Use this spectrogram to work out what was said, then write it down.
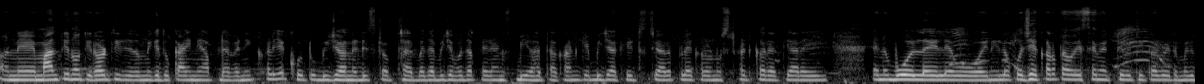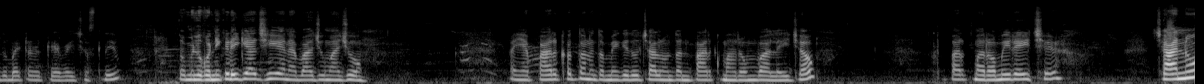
અને માનતી નહોતી, રડતી હતી. તો મેં કીધું, કાંઈ નહીં, આપણે હવે નીકળીએ. ખોટું બીજાને ડિસ્ટર્બ થાય. બધા, બીજા બધા પેરેન્ટ્સ બી હતા. કારણ કે બીજા કિડ્સ જ્યારે પ્લે કરવાનું સ્ટાર્ટ કરે ત્યારે એનો બોલ લઈ લેવો હોય એની લોકો જે કરતા હોય સેમ એક્ટિવિટી કરવી હોય. તો મેં કીધું બેટર કહેવાય જસ્ટ લીવ તો અમે લોકો નીકળી ગયા છીએ અને બાજુમાં જો અહીંયા પાર્ક હતો ને, તો મેં કીધું, ચાલ, હું તને પાર્કમાં રમવા લઈ જાઉં. પાર્કમાં રમી રહી છે. જાનુ?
